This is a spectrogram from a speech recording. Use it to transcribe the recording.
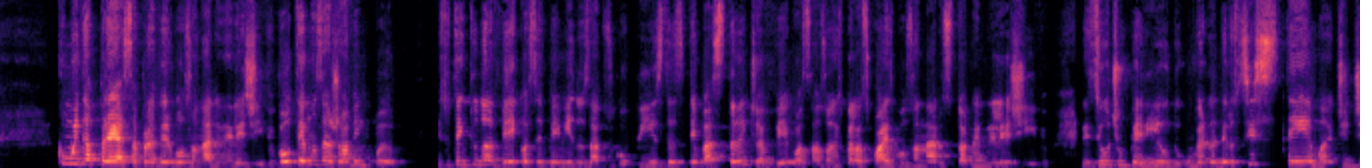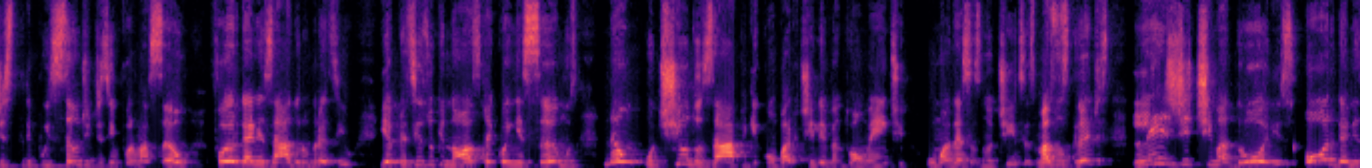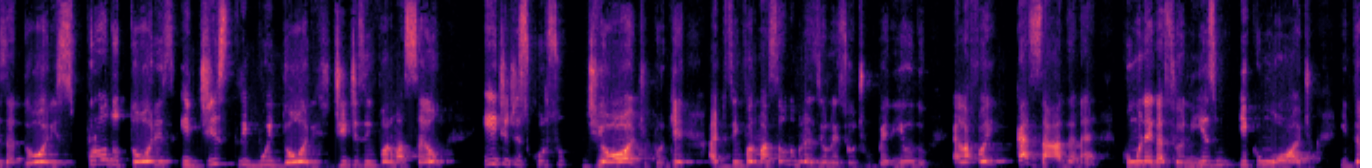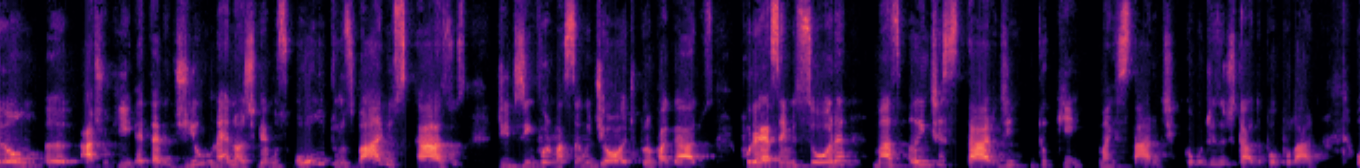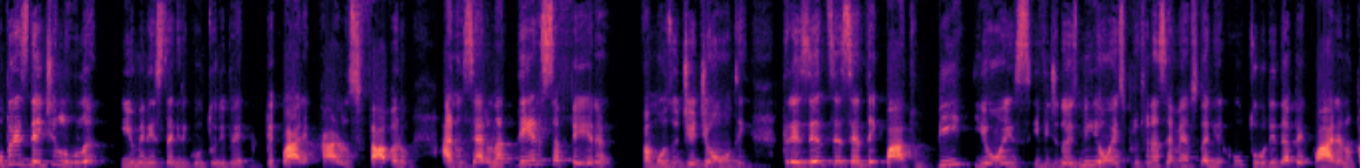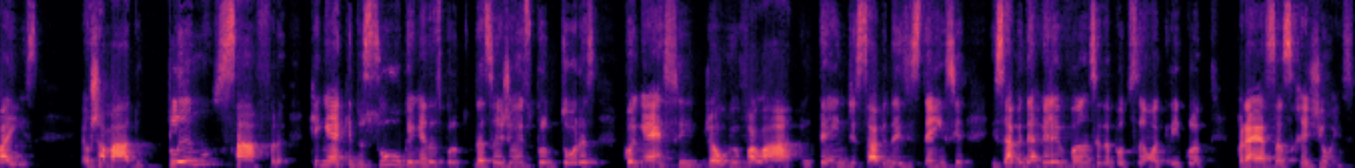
com muita pressa para ver o Bolsonaro inelegível. Voltemos à Jovem Pan. Isso tem tudo a ver com a CPMI dos atos golpistas, tem bastante a ver com as razões pelas quais Bolsonaro se torna inelegível. Nesse último período, um verdadeiro sistema de distribuição de desinformação foi organizado no Brasil. E é preciso que nós reconheçamos não o tio do Zap que compartilha eventualmente uma dessas notícias, mas os grandes legitimadores, organizadores, produtores e distribuidores de desinformação e de discurso de ódio, porque a desinformação no Brasil nesse último período, ela foi casada, né, com o negacionismo e com o ódio. Então, uh, acho que é tardio, né? Nós tivemos outros vários casos de desinformação e de ódio propagados por essa emissora, mas antes tarde do que mais tarde, como diz o ditado popular. O presidente Lula e o ministro da Agricultura e Pecuária, Carlos Fávaro, anunciaram na terça-feira, famoso dia de ontem, 364 bilhões e 22 milhões para o financiamento da agricultura e da pecuária no país. É o chamado Plano Safra. Quem é aqui do Sul, quem é das, das regiões produtoras, conhece, já ouviu falar, entende, sabe da existência e sabe da relevância da produção agrícola para essas regiões.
